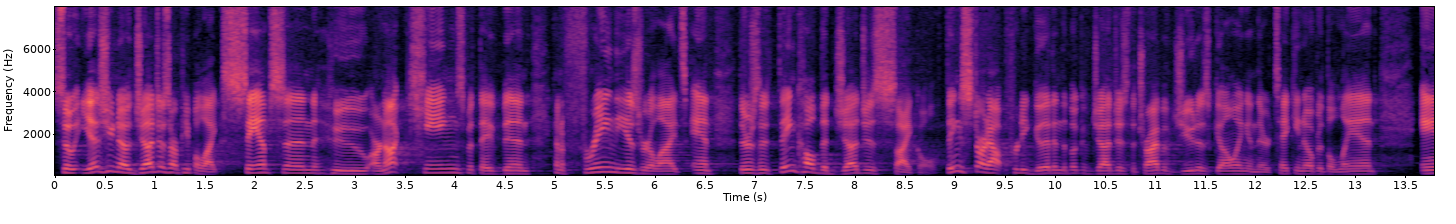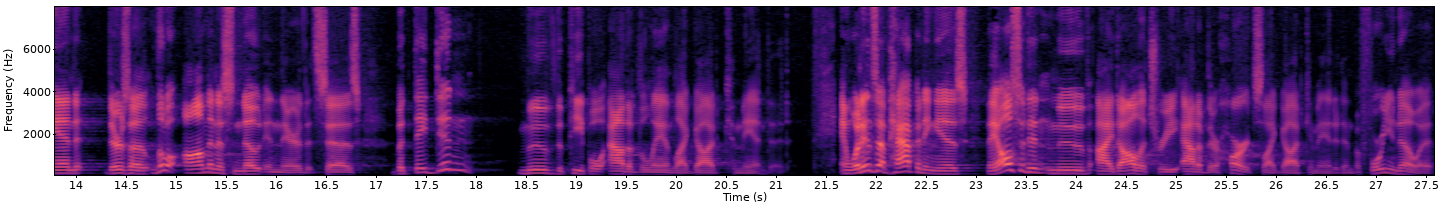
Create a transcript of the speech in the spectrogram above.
So, as you know, judges are people like Samson who are not kings, but they've been kind of freeing the Israelites. And there's a thing called the judges cycle. Things start out pretty good in the book of Judges. The tribe of Judah is going and they're taking over the land. And there's a little ominous note in there that says, but they didn't move the people out of the land like God commanded. And what ends up happening is they also didn't move idolatry out of their hearts like God commanded. And before you know it,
